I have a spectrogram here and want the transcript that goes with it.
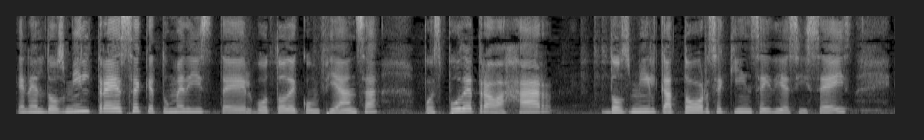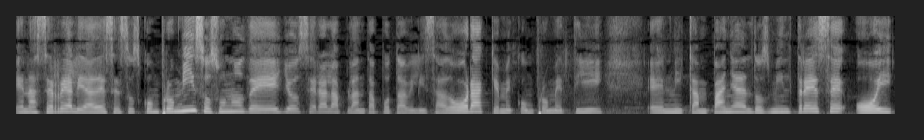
en el 2013 que tú me diste el voto de confianza, pues pude trabajar 2014, 15 y 16 en hacer realidades esos compromisos. Uno de ellos era la planta potabilizadora que me comprometí en mi campaña del 2013. Hoy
